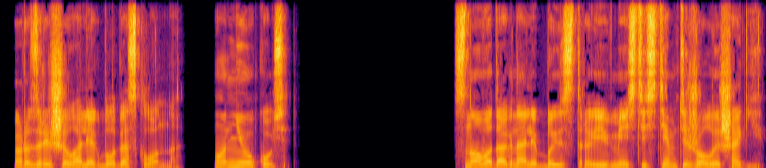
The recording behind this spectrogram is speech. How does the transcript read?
— разрешил Олег благосклонно. «Он не укусит». Снова догнали быстрые и вместе с тем тяжелые шаги.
